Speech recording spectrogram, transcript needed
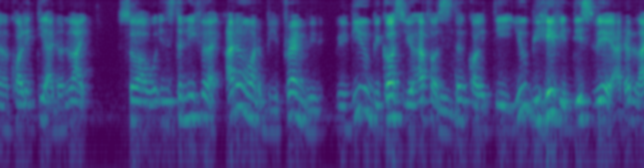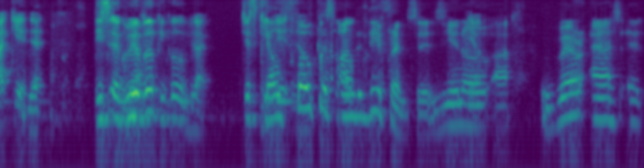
uh, quality I don't like, so I would instantly feel like I don't want to be friend with, with you because you have a certain quality. You behave in this way, I don't like it. Yeah. And disagreeable people will be like, just keep they'll it. you know, focus on the differences you know uh, whereas a,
